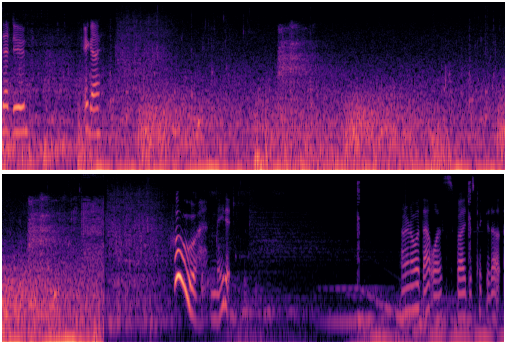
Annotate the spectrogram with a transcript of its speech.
Dead dude. Hey guy. Made it. I don't know what that was, but I just picked it up.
